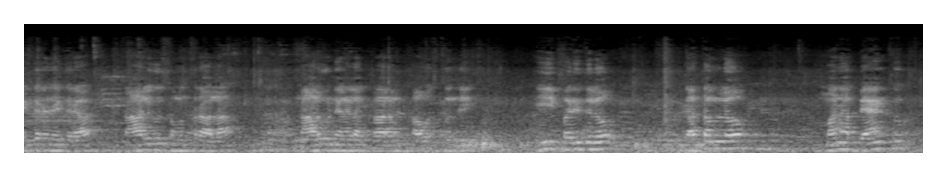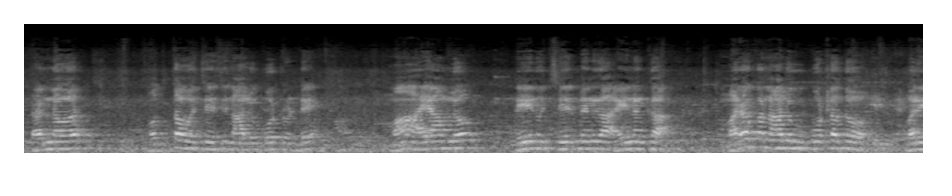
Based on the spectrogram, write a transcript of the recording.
దగ్గర దగ్గర నాలుగు సంవత్సరాల నాలుగు నెలల కాలం కావస్తుంది. ఈ పరిధిలో గతంలో మన బ్యాంకు టర్నోవర్ మొత్తం వచ్చేసి నాలుగు కోట్లు ఉంటే మా హయాంలో నేను చైర్మన్గా అయినాక మరొక నాలుగు కోట్లతో మరి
